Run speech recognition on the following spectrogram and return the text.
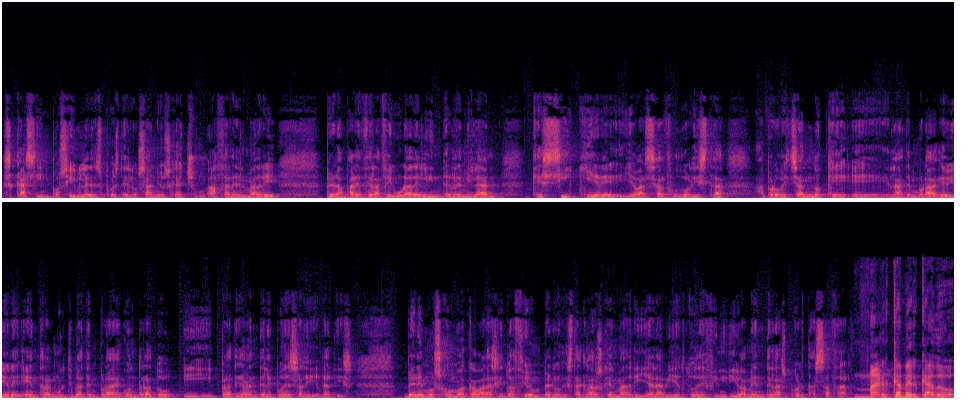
Es casi imposible después de los años que ha hecho Azar en el Madrid, pero aparece la figura del Inter de Milán que sí quiere llevarse al futbolista aprovechando que eh, la temporada que viene entra en última temporada de contrato y prácticamente le puede salir gratis. Veremos cómo acaba la situación, pero lo que está claro es que el Madrid ya le ha abierto definitivamente las puertas a Azar. Marca Mercado.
